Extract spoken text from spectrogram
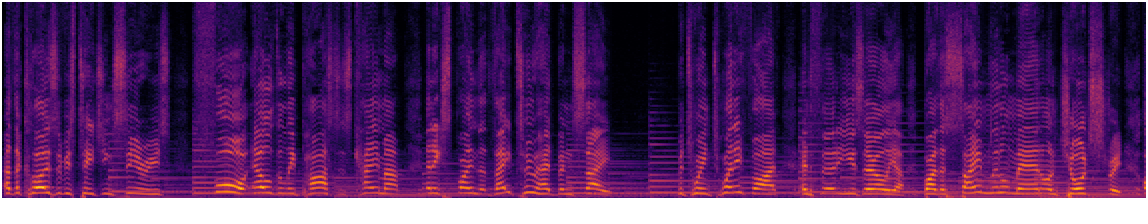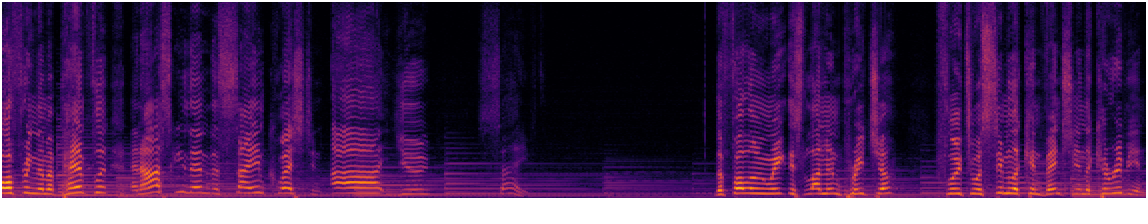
At the close of his teaching series, four elderly pastors came up and explained that they too had been saved between 25 and 30 years earlier by the same little man on George Street, offering them a pamphlet and asking them the same question Are you saved? The following week, this London preacher flew to a similar convention in the Caribbean.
